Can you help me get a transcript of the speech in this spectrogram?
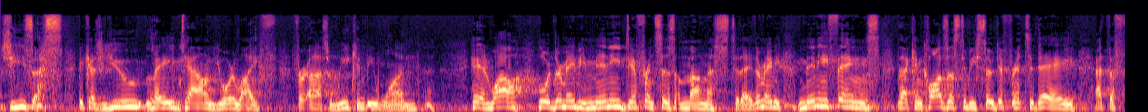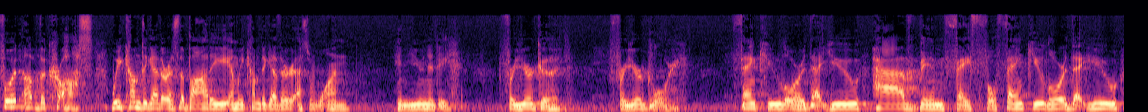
Jesus, because you laid down your life for us. We can be one. And while, Lord, there may be many differences among us today, there may be many things that can cause us to be so different today, at the foot of the cross, we come together as the body and we come together as one in unity for your good, for your glory. Thank you, Lord, that you have been faithful. Thank you, Lord, that you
